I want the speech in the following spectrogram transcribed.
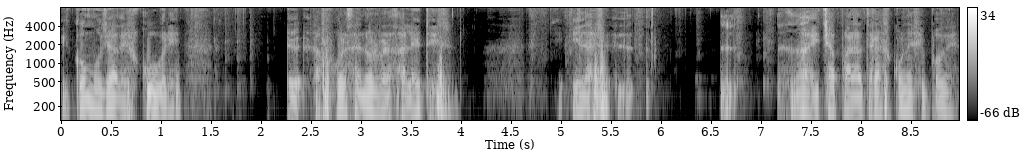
y cómo ya descubre la fuerza en los brazaletes y las, la echa para atrás con ese poder.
